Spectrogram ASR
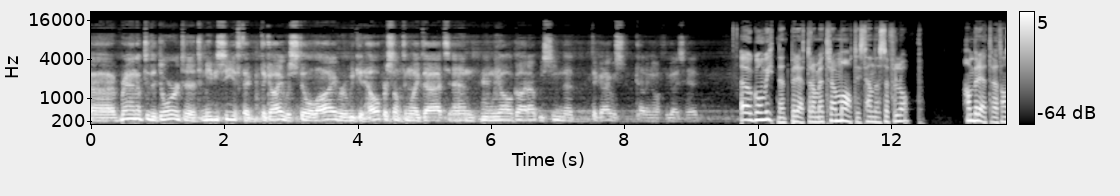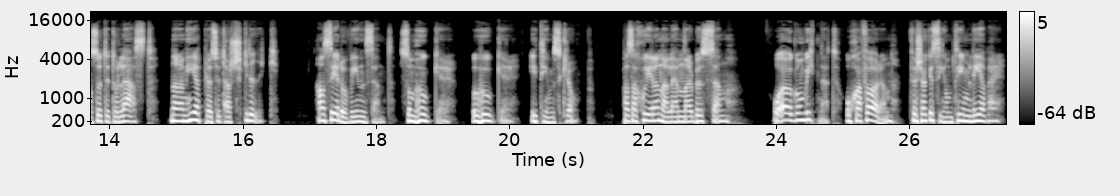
uh, ran up to the door to, to maybe see if the, the guy was still alive or we could help or something like that. And when we all got up, we seen that the guy was cutting off the guy's head. Ögonvittnet berättar om ett traumatiskt händelseförlopp. Han berättar att han suttit och läst när han helt plötsligt hör skrik. Han ser då Vincent som hugger och hugger i Tims kropp. Passagerarna lämnar bussen och ögonvittnet och chauffören försöker se om Tim lever.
